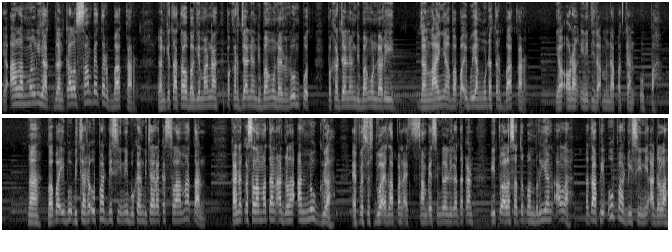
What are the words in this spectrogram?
ya Allah melihat dan kalau sampai terbakar dan kita tahu bagaimana pekerjaan yang dibangun dari rumput, pekerjaan yang dibangun dari dan lainnya Bapak Ibu yang mudah terbakar, ya orang ini tidak mendapatkan upah. Nah, Bapak Ibu bicara upah di sini bukan bicara keselamatan. Karena keselamatan adalah anugerah. Efesus 2 ayat 8 sampai 9 dikatakan itu adalah satu pemberian Allah. Tetapi upah di sini adalah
